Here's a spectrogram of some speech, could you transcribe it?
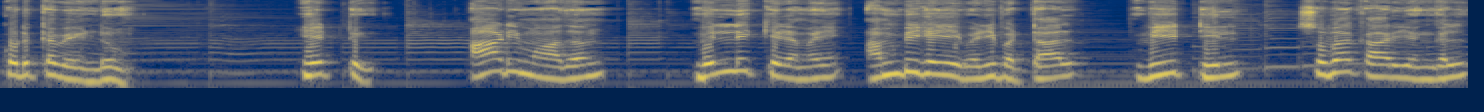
கொடுக்க வேண்டும். எட்டு. ஆடி மாதம் வெள்ளிக்கிழமை அம்பிகையை வழிபட்டால் வீட்டில் சுப காரியங்கள்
